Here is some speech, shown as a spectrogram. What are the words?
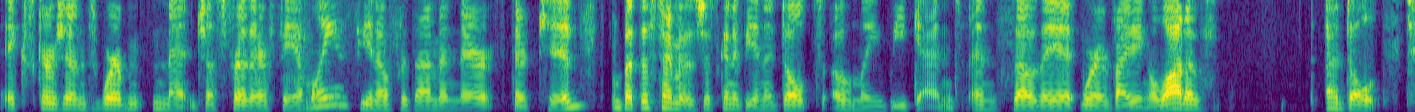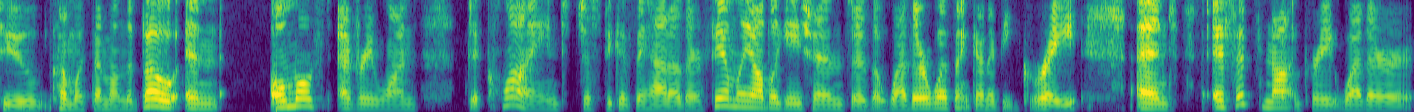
excursions were meant just for their families, you know, for them and their their kids. But this time it was just going to be an adults only weekend. And so they were inviting a lot of adults to come with them on the boat and almost everyone declined just because they had other family obligations or the weather wasn't going to be great. And if it's not great weather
